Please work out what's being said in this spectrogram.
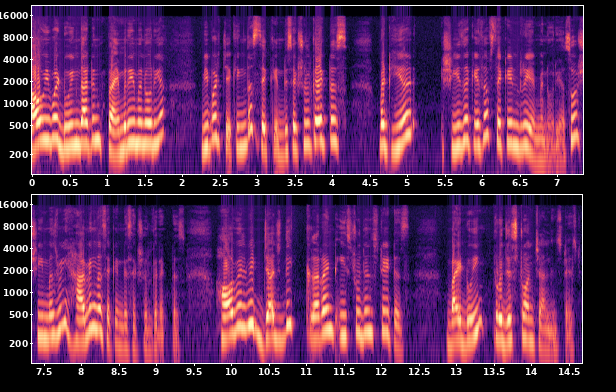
How we were doing that in primary amenorrhea? We were checking the secondary sexual characters. But here she is a case of secondary amenorrhea. So she must be having the secondary sexual characters. How will we judge the current estrogen status? By doing progesterone challenge test.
